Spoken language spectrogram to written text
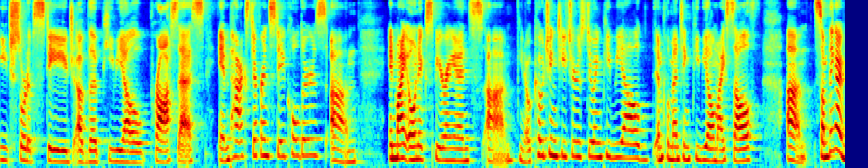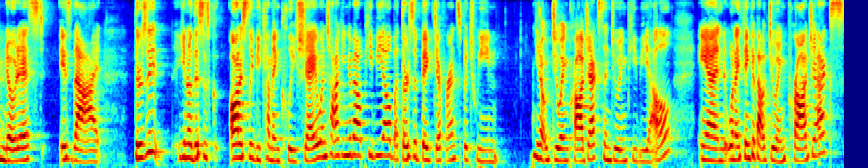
each sort of stage of the PBL process impacts different stakeholders. Um, in my own experience, um, you know, coaching teachers doing PBL, implementing PBL myself, um, something I've noticed is that there's a, you know, this is honestly becoming cliche when talking about PBL, but there's a big difference between, you know, doing projects and doing PBL. And when I think about doing projects,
